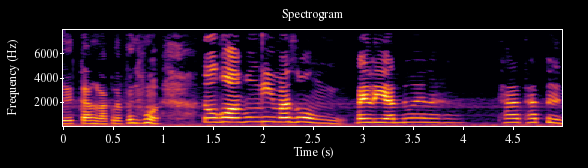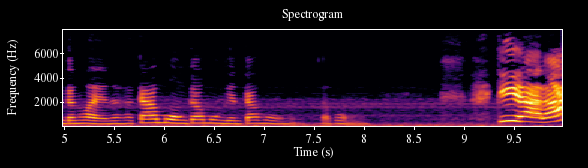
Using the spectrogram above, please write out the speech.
ด้วยกันรักและเป็นห่วงทุกคนพรุ่งนี้มาส่งไปเรียนด้วยนะคะ ถ้าถ้าตื่นกันไหวนะคะเก้าโมงเก้าโมงเรียนเก้าโมงครับผม เกลียดอะ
